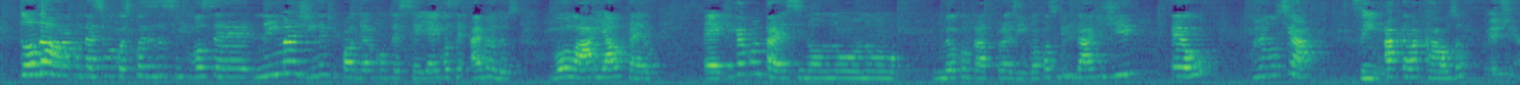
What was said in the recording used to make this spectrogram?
toda hora acontece uma coisa, coisas assim que você nem imagina que podem acontecer. E aí você, ai meu Deus, vou lá e altero. É, O que, que acontece no, no, no, no meu contrato, por exemplo? A possibilidade de eu renunciar Sim. àquela causa. Beijinho.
